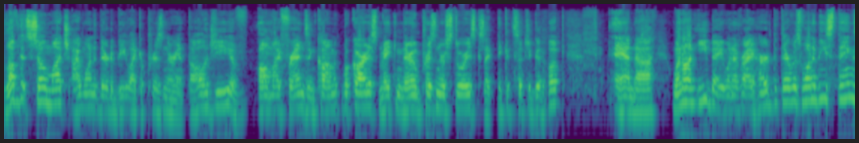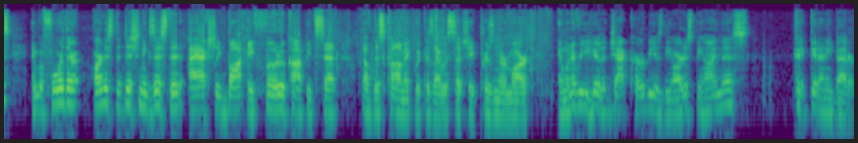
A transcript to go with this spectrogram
Loved it so much, I wanted there to be like a prisoner anthology of all my friends and comic book artists making their own prisoner stories because I think it's such a good hook and uh, went on eBay whenever I heard that there was one of these things. And before their artist edition existed, I actually bought a photocopied set of this comic because I was such a prisoner mark. And whenever you hear that Jack Kirby is the artist behind this, could it get any better?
